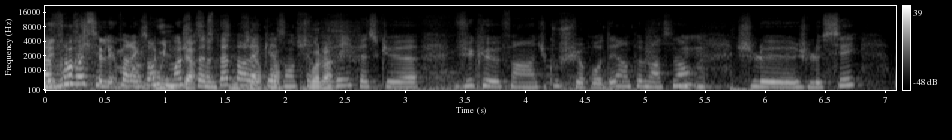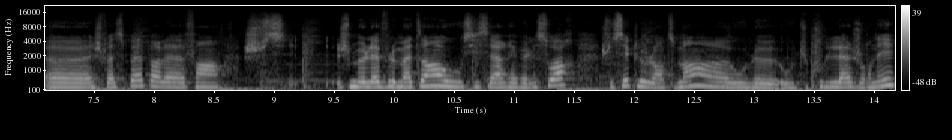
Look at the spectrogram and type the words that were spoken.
mais- moi, par exemple, moi je passe pas par la case infirmerie parce que euh, vu que, enfin, du coup, je suis rodée un peu maintenant, Mm, mm. je le, je le sais, euh, je passe pas par la, enfin, je, je me lève le matin ou si c'est arrivé le soir, je sais que le lendemain euh, ou le, ou du coup la journée,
